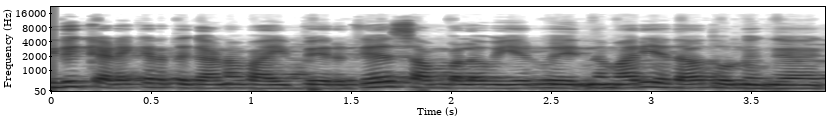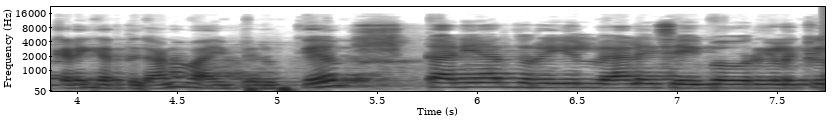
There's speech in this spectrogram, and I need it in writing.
இது கிடைக்கிறதுக்கான வாய்ப்பு இருக்குது சம்பள உயர்வு இந்த மாதிரி ஏதாவது ஒன்று கிடைக்கிறதுக்கான வாய்ப்பு இருக்குது தனியார் துறையில் வேலை செய்பவர்களுக்கு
